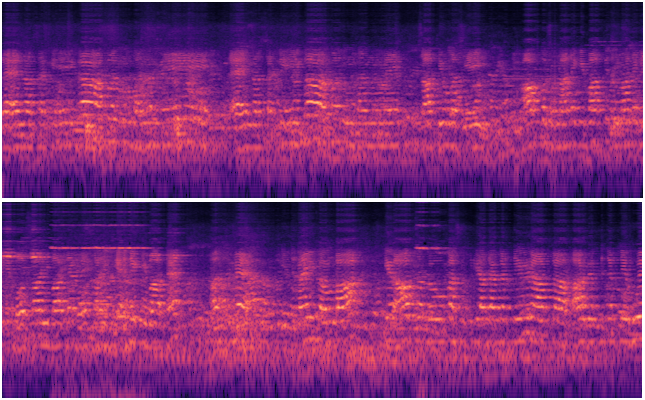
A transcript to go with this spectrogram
رہ نہ سکے گا بندھن میں رہ نہ سکے گا بندھن میں ساتھیوں بس یہی آپ کو سنانے کی بات کی سنانے کے لیے بہت ساری بات ہے بہت ساری کہنے کی بات ہے انت میں اتنا ہی کہوں گا کہ آپ سب لوگوں کا شکریہ ادا کرتے ہوئے آپ کا ہر وقت کرتے ہوئے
